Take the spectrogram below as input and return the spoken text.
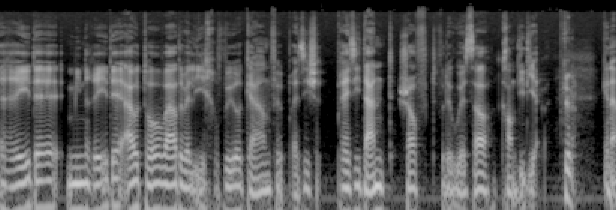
Rede, mein Redeautor werden, weil ich würde gerne für Präsi Präsidentschaft der USA kandidieren. Genau. Genau.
